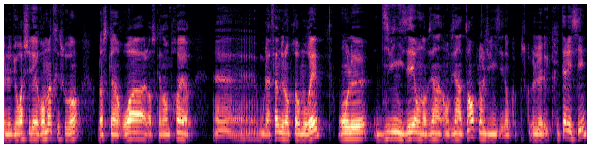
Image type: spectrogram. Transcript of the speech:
le du roi chez les Romains très souvent, lorsqu'un roi, lorsqu'un empereur où la femme de l'empereur mourait, on le divinisait, on en faisait un, on faisait un temple, on le divinisait. Donc le critère ici,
